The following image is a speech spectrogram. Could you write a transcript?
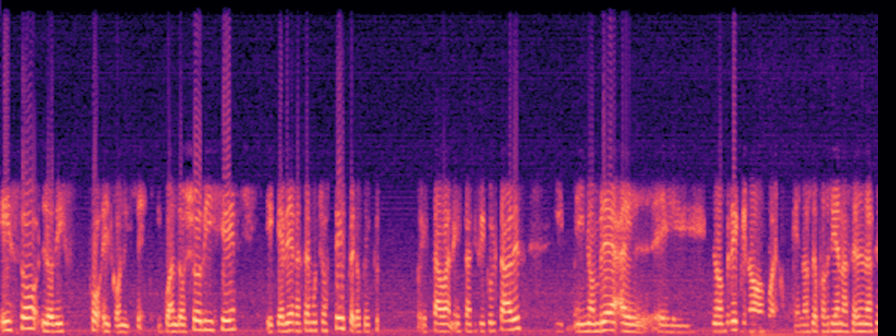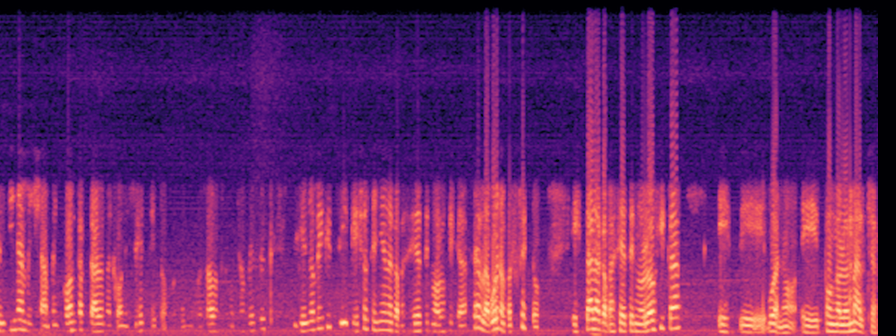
Eso lo dijo el CONICET. Y cuando yo dije que había que hacer muchos test, pero que estaban estas dificultades, y, nombré al eh, nombré que no bueno que no se podrían hacer en Argentina me llaman contactaron al CONICET esto pasado muchas veces diciéndome que sí que ellos tenían la capacidad tecnológica de hacerla bueno perfecto está la capacidad tecnológica este, bueno, eh, póngalo en marcha.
